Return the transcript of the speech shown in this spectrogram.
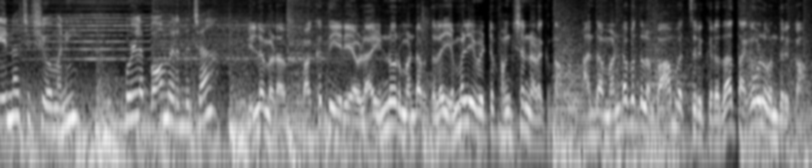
என்னாச்சு சிவமணி? உள்ள பாம்பு இருந்துச்சா? இல்ல மேடம் பக்கத்து ஏரியாவில் இன்னொரு மண்டபத்தில் எம்எல்ஏ வீட்டு ஃபங்க்ஷன் நடக்குதாம் அந்த மண்டபத்தில் பாம்பு வச்சிருக்கிறதா தகவல் வந்திருக்கான்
